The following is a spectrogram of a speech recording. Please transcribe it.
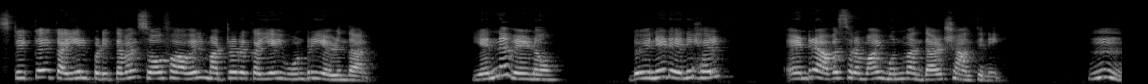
ஸ்டிக்கை கையில் பிடித்தவன் சோஃபாவில் மற்றொரு கையை ஊன்றி எழுந்தான். என்ன வேணும் do you need any help என்று அவசரமாய் முன்வந்தாள் சாந்தினி. ம்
